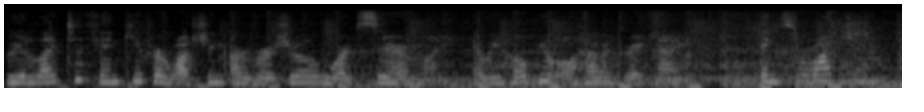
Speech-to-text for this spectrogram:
We would like to thank you for watching our virtual awards ceremony, and we hope you all have a great night. Thanks for watching!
